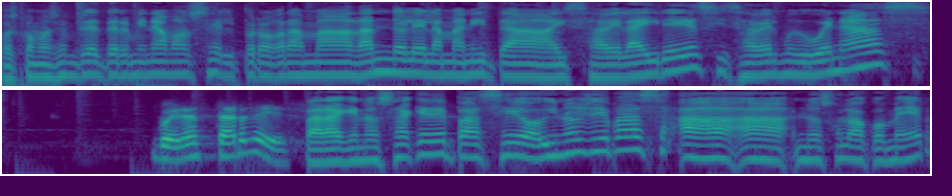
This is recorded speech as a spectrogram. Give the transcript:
Pues como siempre terminamos el programa dándole la manita a Isabel Aires. Isabel, muy buenas. Buenas tardes. Para que nos saque de paseo. Hoy nos llevas a, a- no solo a comer,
